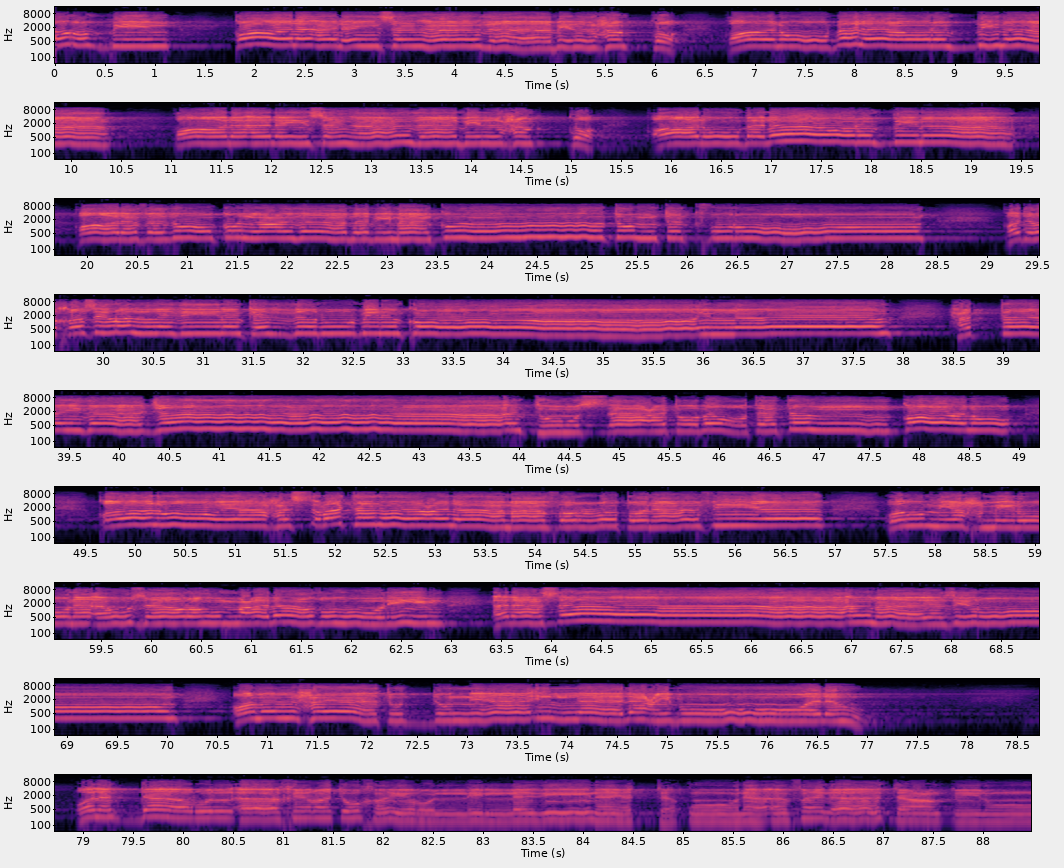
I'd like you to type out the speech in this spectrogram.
بما كنتم تكفرون قد خسر الذين كذبوا بلقاء الله حتى إذا جاءتهم الساعة بغتة قالوا حسرتنا على ما فرطنا فيها وهم يحملون أوزارهم على ظهورهم. ألا ساء ما يزرون. وما الحياة الدنيا خير للذين يتقون أفلا تعقلون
